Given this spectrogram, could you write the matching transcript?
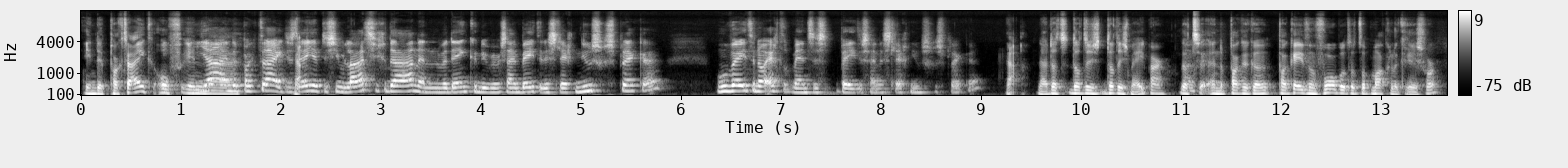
In de praktijk of in... ja, in de eh, praktijk. Dus ja. je hebt de simulatie gedaan en we denken nu we zijn beter in slecht nieuwsgesprekken. Hoe weten we nou echt dat mensen beter zijn in slecht nieuwsgesprekken? Ja, nou dat, dat, is, dat is meetbaar. Dat. En dan pak ik, een, pak even een voorbeeld dat wat makkelijker is hoor.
